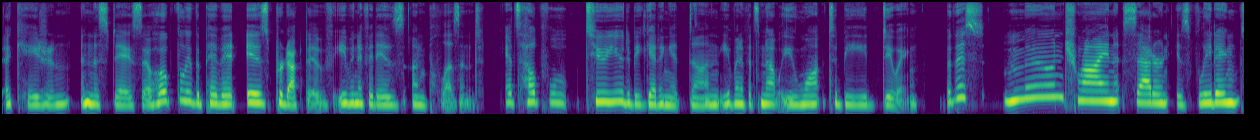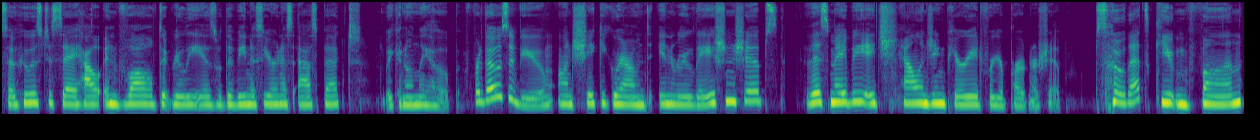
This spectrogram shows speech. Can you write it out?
occasion, in this day, so hopefully the pivot is productive, even if it is unpleasant. It's helpful to you to be getting it done, even if it's not what you want to be doing. But this moon trine Saturn is fleeting, so who is to say how involved it really is with the Venus Uranus aspect? We can only hope. For those of you on shaky ground in relationships, this may be a challenging period for your partnership. So that's cute and fun.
